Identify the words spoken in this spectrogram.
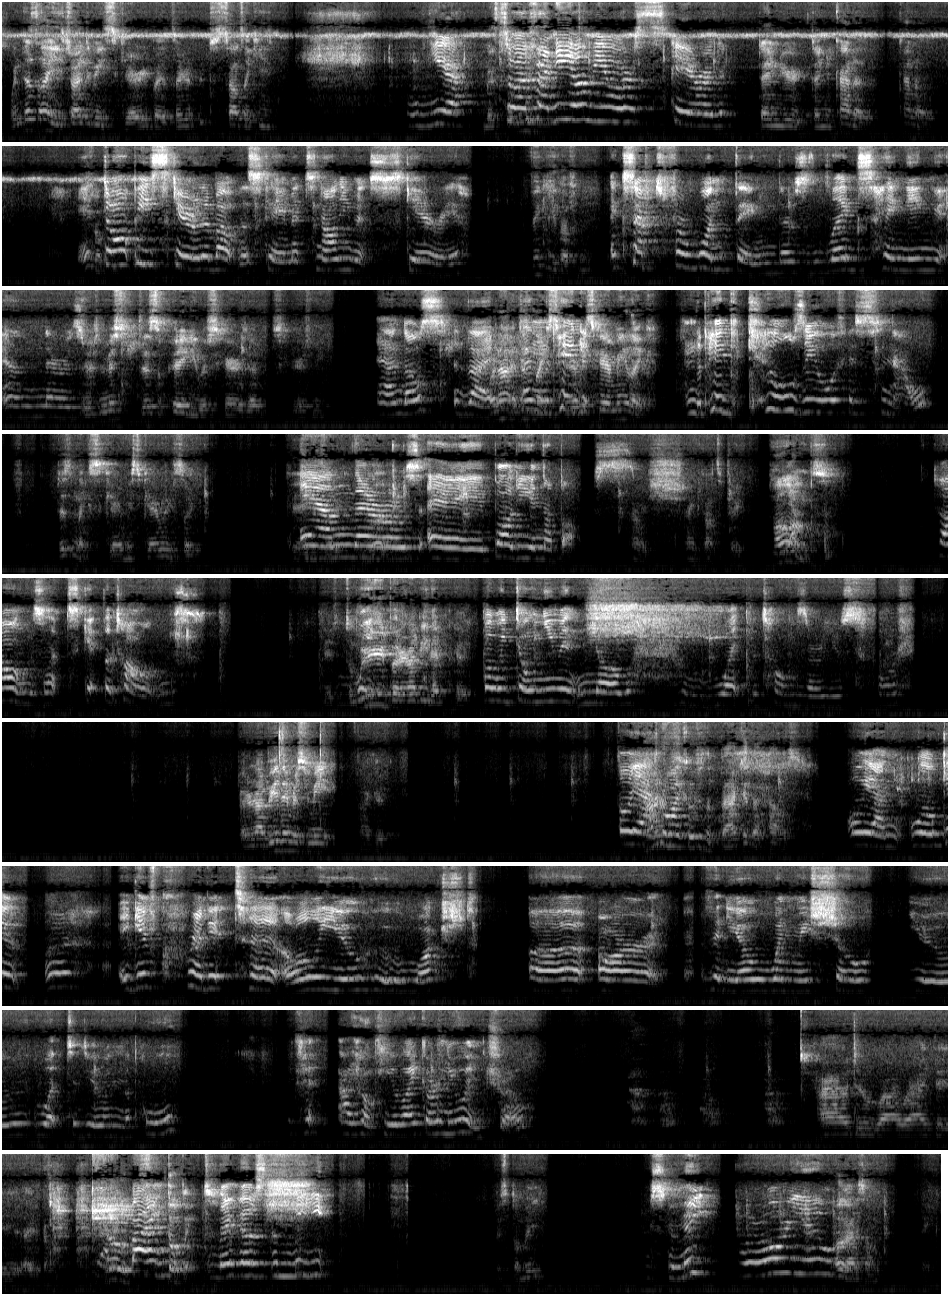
When does I? He's trying to be scary, but it just sounds like he's. Yeah. So if any of you are scared, Then you're then you're kind of kind of. don't be scared about this game. It's not even scary. I think he left me. Except for one thing. There's legs hanging and there's There's Miss. There's a piggy which scares that scares me. and those that not. It doesn't and like scare me. Scare me like. and the pig kills you with his snout. It doesn't like scare me. Scare me. It's like. And there's a body in a box. Oh shh! I can concentrate. Tongs. Tongs, let's get the tongs. It's the weird, better not be there. Good. But we don't even know what the tongs are used for. Better not be there, Mr. Meat. Alright, good. Oh yeah. How do I go to the back of the house? oh yeah, we'll give uh, give credit to all of you who watched uh, our video when we show you what to do in the pool. I hope you like our new intro. How do I? I- Yeah, No, bye. stop it. There goes the meat. Mr. Meat. Mr. Meat, where are you? Oh, that's on. I think.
